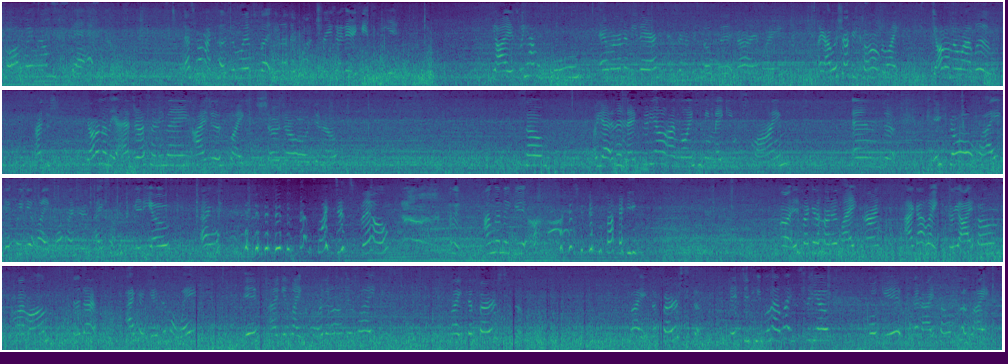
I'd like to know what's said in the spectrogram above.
All the way around back. That's where my cousin lives, but you know, there's a lot of trees right there. You can't see it. Guys, we have a pool, and we're gonna be there. It's gonna be so lit, guys. Like, like I wish I could come, but like, y'all don't know where I live. I just, y'all don't know the address or anything. I just like showed y'all, you know. So, oh yeah, in the next video, I'm going to be making slime, and if y'all like, if we get like 100 likes on this video, I'm that boy just fell. Okay, I'm gonna get 100 likes. Uh, if I get 100 likes, I'm, I got like three iPhones. My mom said that I could give them away if I get like more than 100 likes. Like the first, like the first 50 people that like this video will get an iPhone because like,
